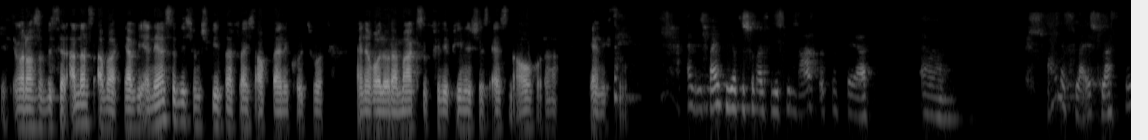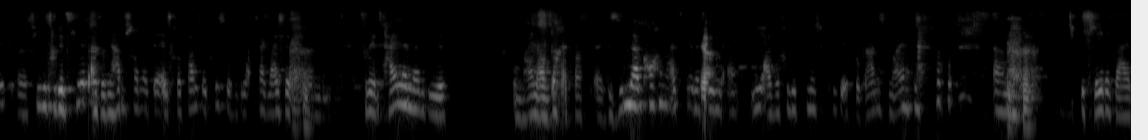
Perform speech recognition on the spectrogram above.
ist immer noch so ein bisschen anders, aber ja, wie ernährst du dich und spielt da vielleicht auch deine Kultur eine Rolle? Oder magst du philippinisches Essen auch oder eher nicht so? Also ich weiß nicht, ob du schon mal Philippinen warst, das ist sehr ähm, Schweinefleischlastig, äh, viel frittiert. Also wir haben schon eine sehr interessante Küche im Vergleich ähm, zu den Thailändern, die in meinen Augen doch etwas äh, gesünder kochen als wir. Deswegen, ja. äh, nee, also philippinische Küche ist so gar nicht meins. ähm, ich lebe seit,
